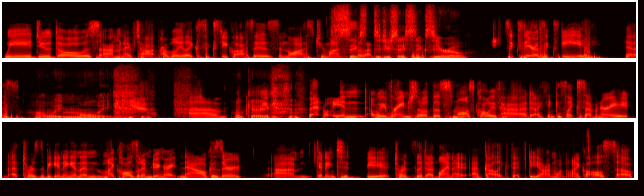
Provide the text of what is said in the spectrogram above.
we do those, um, and I've taught probably like 60 classes in the last two months. Six? so did you say six zero? six zero, 60. Yes. Holy moly! Um, okay. been in we've ranged so the smallest call we've had i think is like seven or eight at, towards the beginning and then my calls that i'm doing right now because they're um, getting to be towards the deadline I, i've got like 50 on one of my calls so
